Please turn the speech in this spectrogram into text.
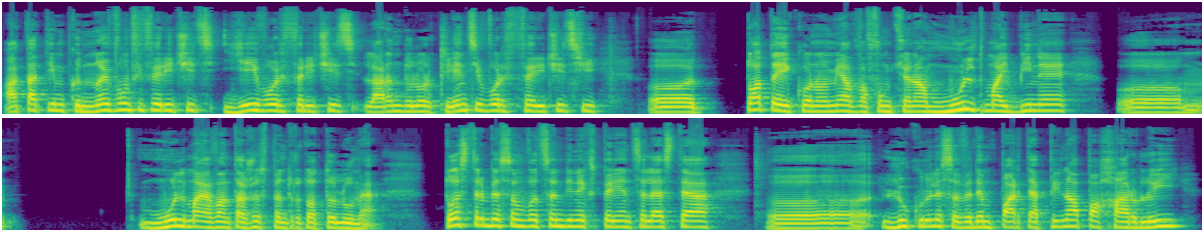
Atâta timp când noi vom fi fericiți, ei vor fi fericiți, la rândul lor clienții vor fi fericiți și toată economia va funcționa mult mai bine, mult mai avantajos pentru toată lumea. Toți trebuie să învățăm din experiențele astea lucrurile, să vedem partea plină a paharului,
